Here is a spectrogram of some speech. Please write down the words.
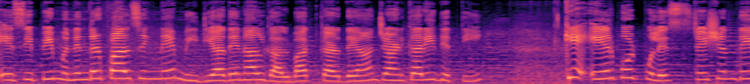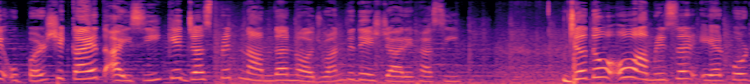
ਏਸੀਪੀ ਮਨਿੰਦਰਪਾਲ ਸਿੰਘ ਨੇ ਮੀਡੀਆ ਦੇ ਨਾਲ ਗੱਲਬਾਤ ਕਰਦਿਆਂ ਜਾਣਕਾਰੀ ਦਿੱਤੀ ਕਿ 에ਅਰਪੋਰਟ ਪੁਲਿਸ ਸਟੇਸ਼ਨ ਦੇ ਉੱਪਰ ਸ਼ਿਕਾਇਤ ਆਈ ਸੀ ਕਿ ਜਸਪ੍ਰੀਤ ਨਾਮ ਦਾ ਨੌਜਵਾਨ ਵਿਦੇਸ਼ ਜਾ ਰਿਹਾ ਸੀ। ਜਦੋਂ ਉਹ ਅੰਮ੍ਰਿਤਸਰ 에ਅਰਪੋਰਟ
